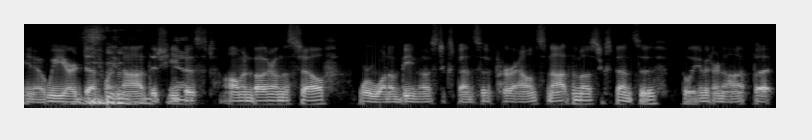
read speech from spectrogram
You know, we are definitely not the cheapest yeah. almond butter on the shelf. We're one of the most expensive per ounce. Not the most expensive, believe it or not, but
